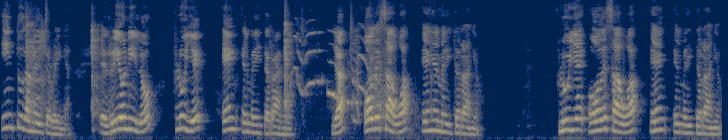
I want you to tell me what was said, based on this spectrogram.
into the Mediterranean. El río Nilo fluye en el Mediterráneo. ¿Ya? O desagua en el Mediterráneo. Fluye o desagua en el Mediterráneo.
